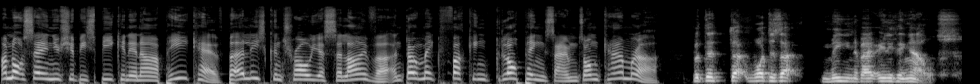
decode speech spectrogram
I'm not saying you should be speaking in RP, Kev, but at least control your saliva and don't make fucking glopping sounds on camera. But the, that, what does that mean about anything else?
